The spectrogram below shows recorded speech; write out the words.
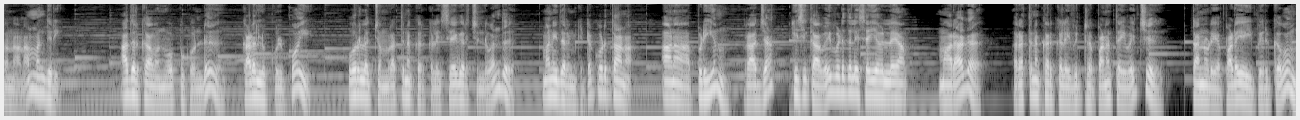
சொன்னானாம் மந்திரி. அதற்கு அவன் ஒப்புக்கொண்டு கடலுக்குள் போய் ஒரு லட்சம் ரத்தின கற்களை சேகரிச்சுண்டு வந்து மனிதரன் கிட்ட கொடுத்தானா ஆனா அப்படியும் ராஜா ஹிசிகாவை விடுதலை செய்யவில்லையாம். மாறாக ரத்தின கற்களை விற்ற பணத்தை வச்சு தன்னுடைய படையை பெருக்கவும்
